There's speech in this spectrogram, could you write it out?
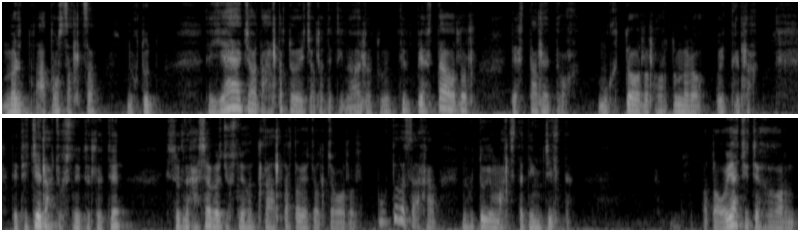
морд адуус залцсан нөхдүүд. Тэг яаж яваад алдарт үйж болоод идгийг нь ойлгодгүй. Тэр бяртаа бол бяртаал байдаг бах. Мөнхтэй бол хурдан морь үйдэг л бах. Тэг тижэл авч өгсөний төлөө те эсвэл нэг хашаа барьж өгснөхийн төлөө алдарт уяж болж байгаа бол бүгдөөс ахаа энэ хөдөөгийн малчтай дэмжил та одоо уяач гэж яхах оронд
